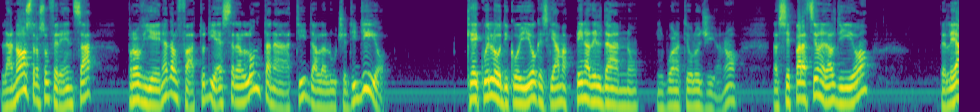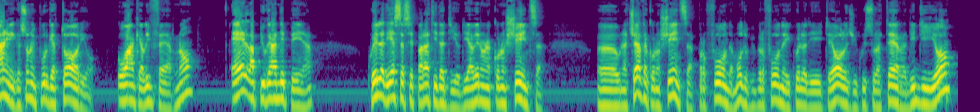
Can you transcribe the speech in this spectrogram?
la nostra sofferenza proviene dal fatto di essere allontanati dalla luce di Dio, che è quello, dico io, che si chiama pena del danno in buona teologia, no? La separazione dal Dio per le anime che sono in purgatorio o anche all'inferno è la più grande pena, quella di essere separati da Dio, di avere una conoscenza, eh, una certa conoscenza profonda, molto più profonda di quella dei teologi qui sulla terra di Dio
